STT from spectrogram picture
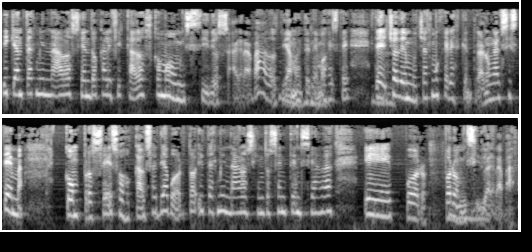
y que han terminado siendo calificados como homicidios agravados, digamos, tenemos este, de hecho, de muchas mujeres que entraron al sistema con procesos o causas de aborto y terminaron siendo sentenciadas eh, por, por homicidio agravado.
